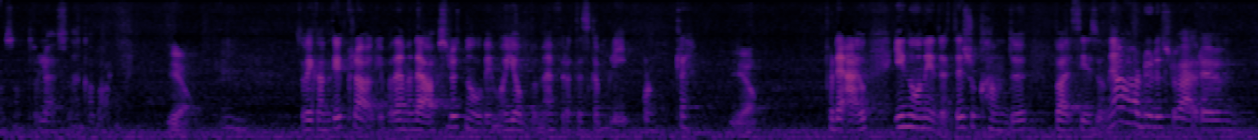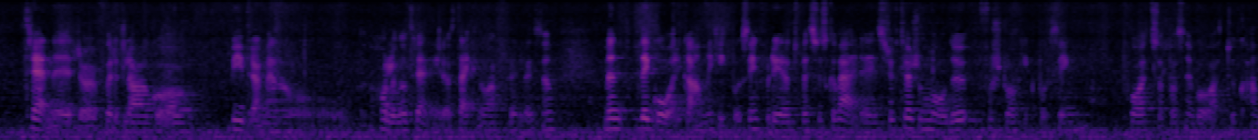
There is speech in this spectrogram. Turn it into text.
og sånt, og løse den kabalen. ja. Så vi kan ikke klage på det, men det er absolutt noe vi må jobbe med for at det skal bli ordentlig. Ja. For det er jo, I noen idretter så kan du bare si sånn Ja, har du lyst til å være trener for et lag og bidra med noe Holde noen treninger og steike noen vafler, liksom. Men det går ikke an i kickboksing. fordi at hvis du skal være instruktør, så må du forstå kickboksing på et såpass nivå at du kan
